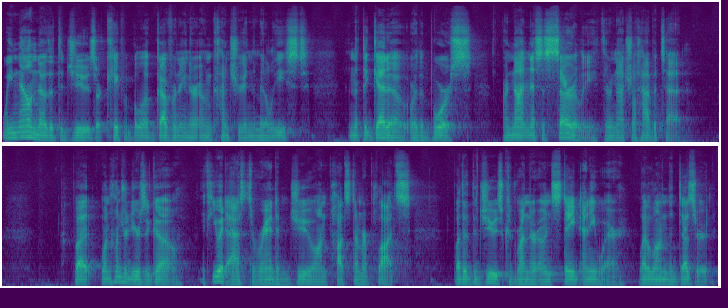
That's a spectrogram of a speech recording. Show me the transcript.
We now know that the Jews are capable of governing their own country in the Middle East, and that the ghetto or the bourse are not necessarily their natural habitat. But 100 years ago, if you had asked a random Jew on Potsdamer Platz whether the Jews could run their own state anywhere, let alone in the desert,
